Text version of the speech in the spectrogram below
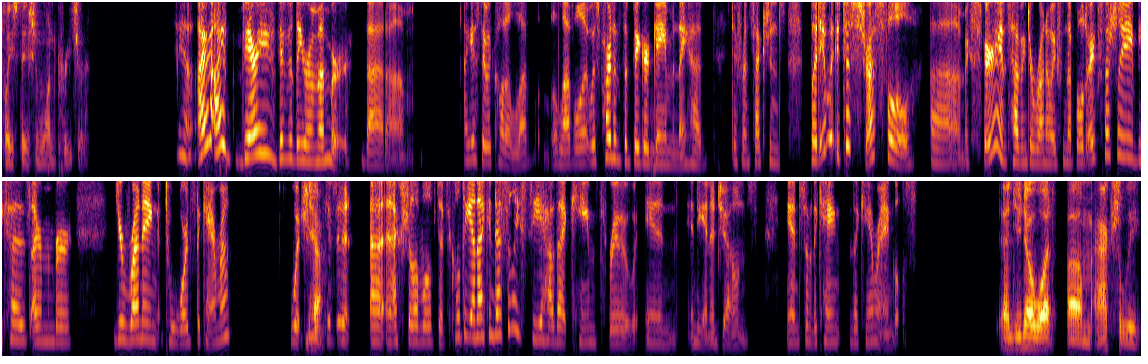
PlayStation 1 creature. Yeah, I, I very vividly remember that. Um, I guess they would call it a level. A level. It was part of the bigger game, and they had different sections. But it, it's a stressful um, experience having to run away from that boulder, especially because I remember you're running towards the camera, which Yeah. gives it a, an extra level of difficulty. And I can definitely see how that came through in Indiana Jones and some of the cam- the camera angles. And you know what? Um, actually,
